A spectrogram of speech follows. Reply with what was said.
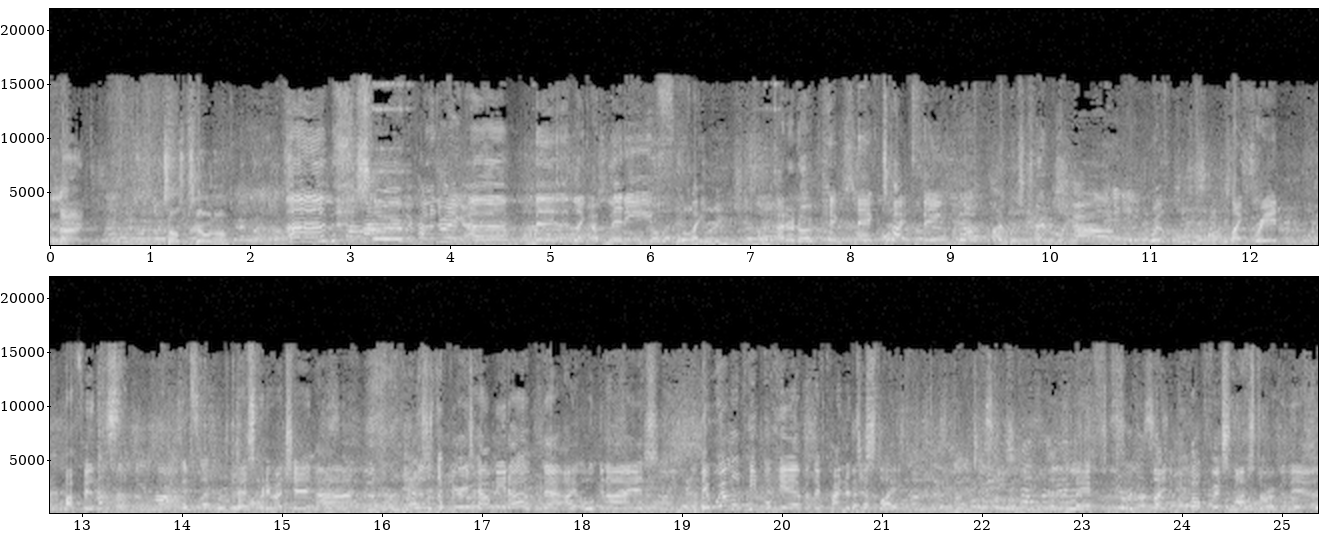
All right. Tell us what's going on. Um, so we're kind of doing um, like a mini, like I don't know, picnic type thing. I was trembling. Um, with like bread, muffins. That's pretty much it. Um, this is the Fairy Tail meetup that I organised. There were more people here, kind of just like left. Like we've got First Master over there.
